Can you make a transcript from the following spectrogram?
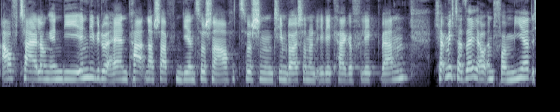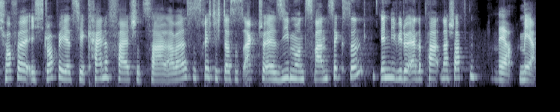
Aufteilung in die individuellen Partnerschaften, die inzwischen auch zwischen Team Deutschland und Edeka gepflegt werden. Ich habe mich tatsächlich auch informiert. Ich hoffe, ich droppe jetzt hier keine falsche Zahl, aber es ist richtig, dass es aktuell 27 sind, individuelle Partnerschaften. Mehr. Mehr.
